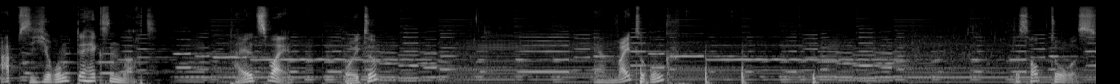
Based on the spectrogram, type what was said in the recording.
Absicherung der Hexenwacht. Teil 2. Heute Erweiterung des Haupttores.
